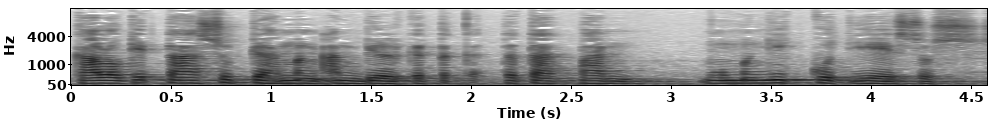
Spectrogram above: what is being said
Kalau kita sudah mengambil ketetapan mau mengikut Yesus,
